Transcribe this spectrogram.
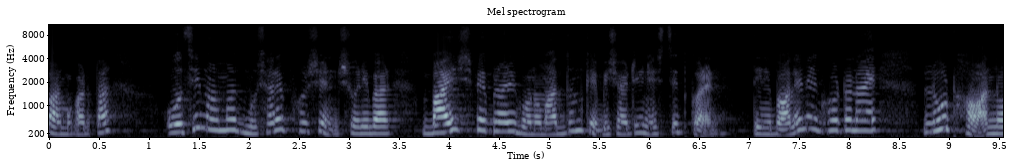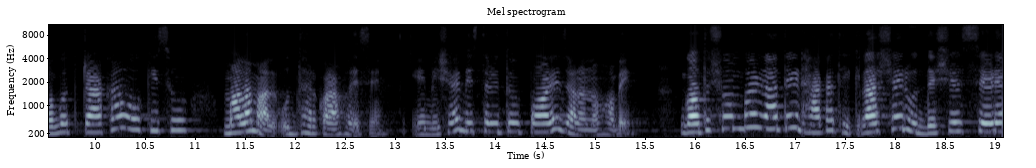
কর্মকর্তা ওসি মোহাম্মদ মুশারফ হোসেন শনিবার বাইশ ফেব্রুয়ারি গণমাধ্যমকে বিষয়টি নিশ্চিত করেন। তিনি বলেন এই ঘটনায় লুট হওয়া, নগদ টাকা ও কিছু মালামাল উদ্ধার করা হয়েছে। এ বিষয়ে বিস্তারিত পরে জানানো হবে। গত সোমবার রাতে ঢাকা থেকে রাজশাহীর উদ্দেশ্যে ছেড়ে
